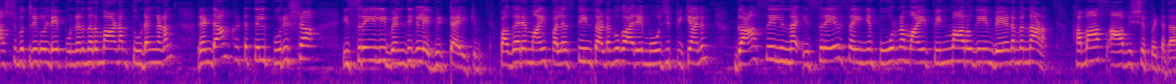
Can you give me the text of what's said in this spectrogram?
ആശുപത്രികളുടെ പുനർനിർമ്മാണം തുടങ്ങണം രണ്ടാം ഘട്ടത്തിൽ പുരുഷ ഇസ്രയേലി ബന്ദികളെ വിട്ടയക്കും. പകരമായി പലസ്തീൻ തടവുകാരെ മോചിപ്പിക്കാനും ഗാസയിൽ നിന്ന് ഇസ്രയേൽ സൈന്യം പൂർണമായി പിന്മാറുകയും വേണമെന്നാണ് ഹമാസ് ആവശ്യപ്പെട്ടത്.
